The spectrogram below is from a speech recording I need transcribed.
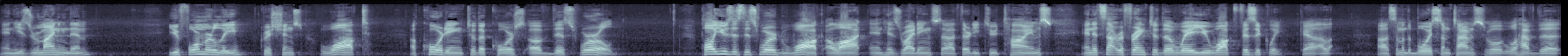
and he's reminding them, you formerly, Christians, walked according to the course of this world. Paul uses this word walk a lot in his writings, uh, 32 times, and it's not referring to the way you walk physically. Okay, uh, some of the boys sometimes will, will have the,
